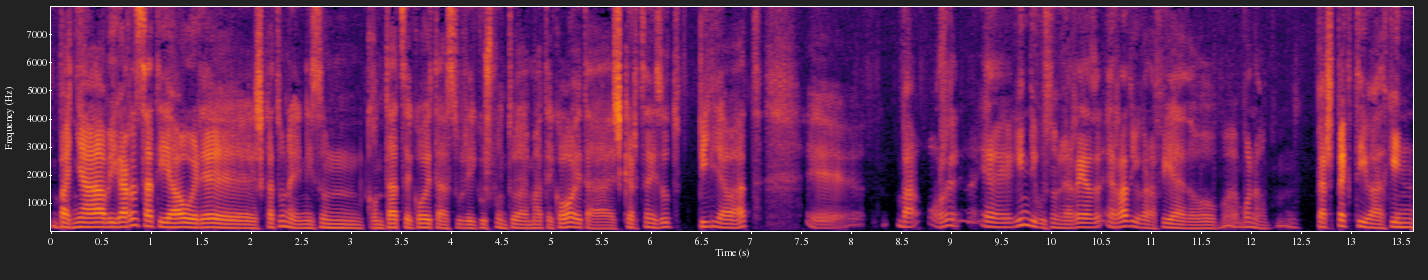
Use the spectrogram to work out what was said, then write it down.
baina bigarren zati hau ere eskatu nahi nizun kontatzeko eta zure ikuspuntua emateko, eta eskertzen dizut pila bat, e, ba, horre, egin diguzun erra- erradiografia edo, bueno, perspektibakin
